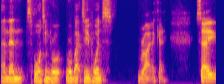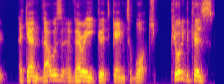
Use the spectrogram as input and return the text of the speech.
and then Sporting brought brought back two points. Right. Okay. So again, that was a very good game to watch, purely because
